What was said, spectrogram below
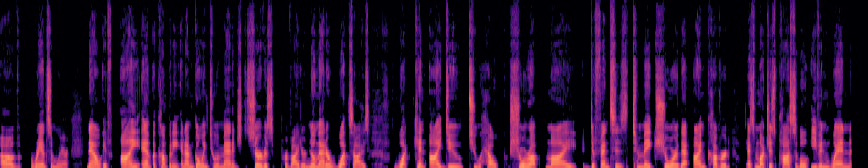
of ransomware. Now, if I am a company and I'm going to a managed service provider, no matter what size, what can I do to help shore up my defenses to make sure that I'm covered as much as possible, even when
